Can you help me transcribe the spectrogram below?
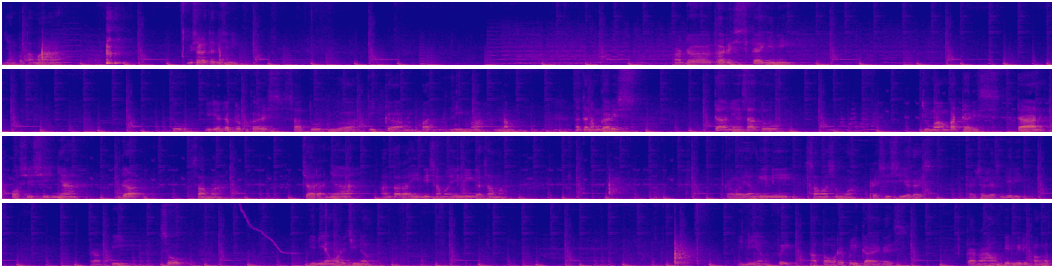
Yang pertama bisa lihat dari sini. Ada garis kayak gini. Tuh ini ada berapa garis? 1 2 3 4 5 6 ada 6 garis. Dan yang satu cuma 4 garis. Dan posisinya enggak sama jaraknya antara ini sama ini enggak sama. Kalau yang ini sama semua presisi ya guys. Kalian bisa lihat sendiri. Rapi. So ini yang original. Ini yang fake atau replika ya guys. Karena hampir mirip banget.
